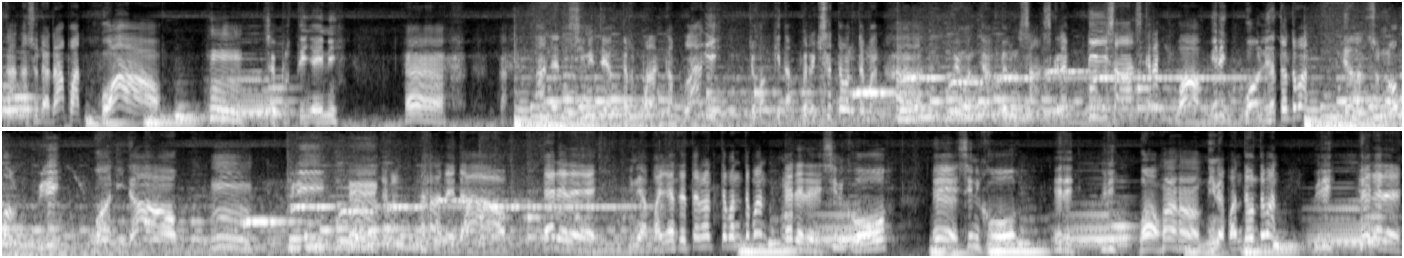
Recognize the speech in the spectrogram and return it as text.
Kakak sudah dapat. Wow. Hmm, sepertinya ini. Ah, ada di sini yang terperangkap lagi. Coba kita periksa teman-teman. Teman-teman belum subscribe di subscribe. Wow, ini. Wow, lihat teman-teman. Dia langsung nongol. Widih. Wadidaw. Hmm, widih. Eh, ada daw. Eh. Ini apanya teman-teman? Eh. Sini kok. Eh, sini kok. Eh, deh. Widih. Wow, ha, ini apa teman-teman? Widih. Deh.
